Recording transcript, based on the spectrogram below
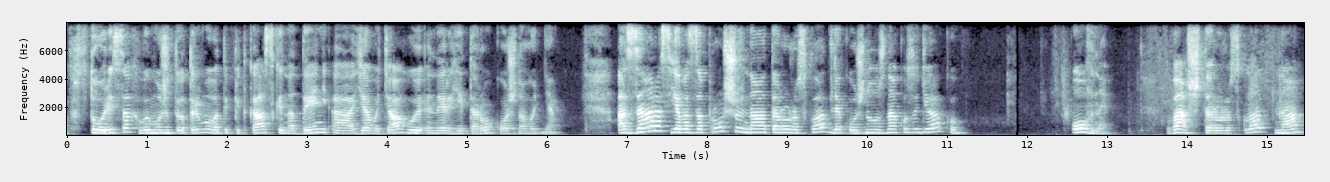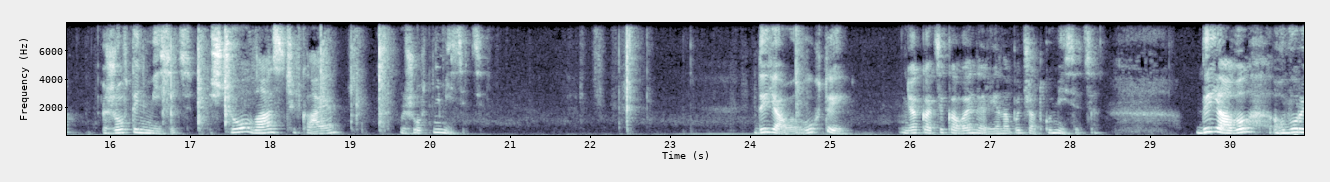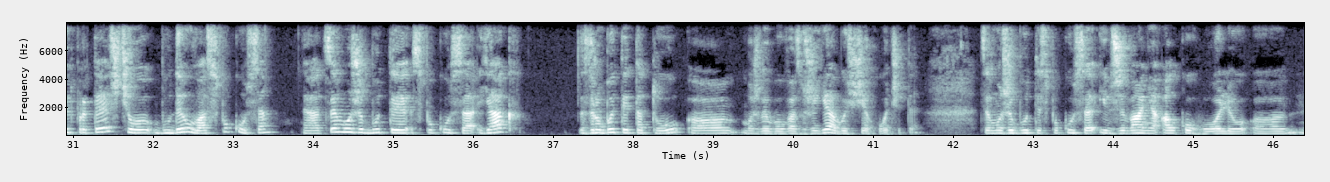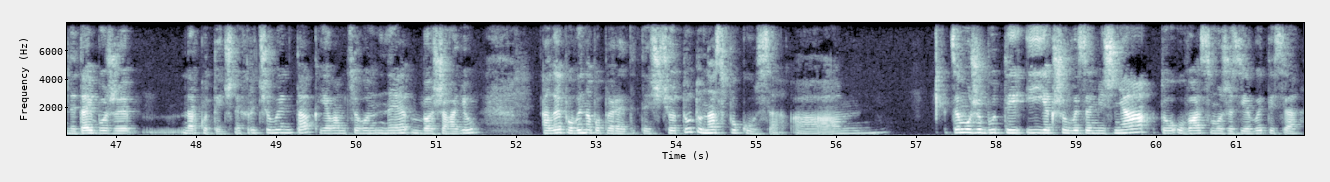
В сторісах ви можете отримувати підказки на день. Я витягую енергії Таро кожного дня. А зараз я вас запрошую на таро розклад для кожного знаку зодіаку. Овни, ваш таро розклад на жовтень місяць. Що вас чекає в жовтні місяці? Диявол, ух ти! Яка цікава енергія на початку місяця. Диявол говорить про те, що буде у вас спокуса. Е, Це може бути спокуса як зробити тату, можливо, у вас вже є, а ви ще хочете. Це може бути спокуса і вживання алкоголю, не дай Боже, наркотичних речовин. Так, я вам цього не бажаю, але повинна попередити, що тут у нас спокуса. Це може бути і якщо ви заміжня, то у вас може з'явитися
